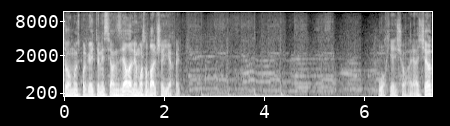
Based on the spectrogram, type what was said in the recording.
Все, мы успокоительный сеанс сделали, можно дальше ехать. Ох, я еще горячая.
